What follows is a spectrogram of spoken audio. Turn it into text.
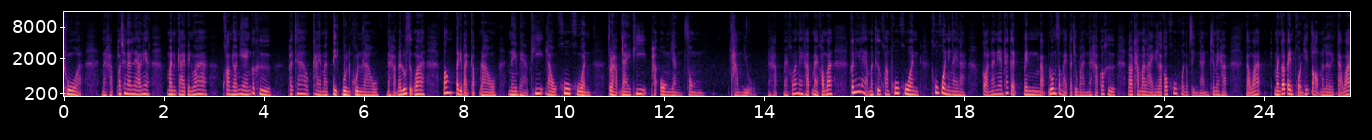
ชั่วนะครับ เพราะฉะนั้นแล้วเนี่ยมันกลายเป็นว่าความย้อนแย้งก็คือพระเจ้ากลายมาติดบุญคุณเรานะครับ และรู้สึกว่าต้องปฏิบัติกับเราในแบบที่เราคู่ควรตราบใดที่พระองค์ยังทรง ทำอยู่นะครับหมายความว่าไงครับ หมายความว่าก็นี่แหละมันคือความคู่ควรคู่ควรยังไงล่ะ ก่อนหน้านี้ถ้าเกิดเป็นแบบร่วมสมัยปัจจุบันนะครับ ก็คือเราทำอะไรเราก็คู่ควรกับสิ่งนั้นใช่ไหมครับ แต่ว่ามันก็เป็นผลที่ตอบมาเลย แต่ว่า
